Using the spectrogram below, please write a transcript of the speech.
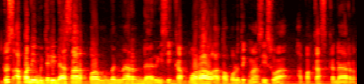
Terus apa nih menjadi dasar pembenar dari sikap moral atau politik mahasiswa? Apakah sekedar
